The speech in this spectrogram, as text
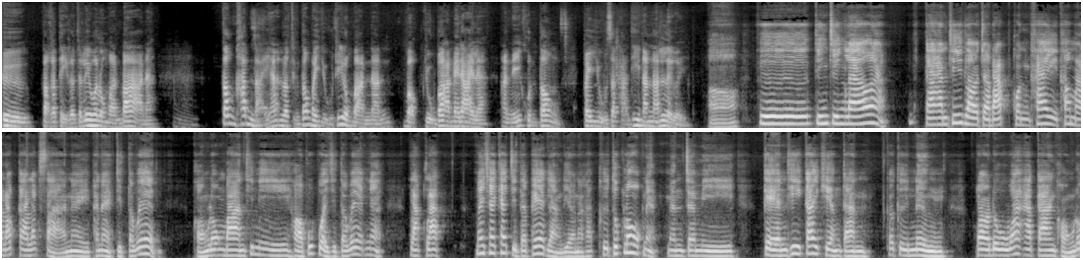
คือปกติเราจะเรียกว่าโรงพยาบาลบ้านะต้องขั้นไหนฮะ เราถึงต้องไปอยู่ที่โรงพยาบาลนั้น บอกอยู่บ้านไม่ได้แล้ว อันนี้คุณต้องไปอยู่สถานที่นั้นๆเลย อ๋อ คือจริงๆแล้วอะการที่เราจะรับคนไข้เข้ามารับการรักษาในแผนกจิตเวชของโรงพยาบาลที่มีหอผู้ป่วยจิตเวชเนี่ยหลักๆ ไม่ใช่แค่จิตเภทอย่างเดียวนะครับ คือทุกโรคเนี่ยมันจะมีเกณฑ์ที่ใกล้เคียงกัน ก็คือหนึ่งเราดูว่าอาการของโร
